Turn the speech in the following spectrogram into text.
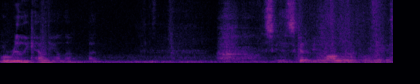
We're really counting on them. But... This is gonna be a long me.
